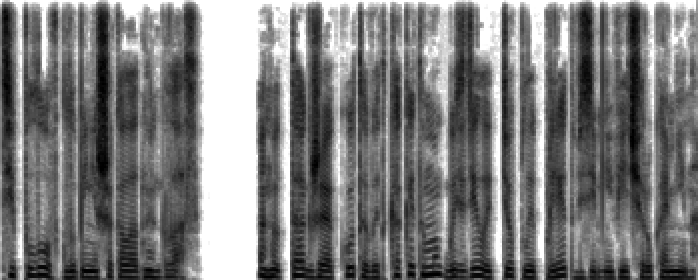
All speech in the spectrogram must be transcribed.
тепло в глубине шоколадных глаз. Оно так же окутывает, как это мог бы сделать теплый плед в зимний вечер у камина.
